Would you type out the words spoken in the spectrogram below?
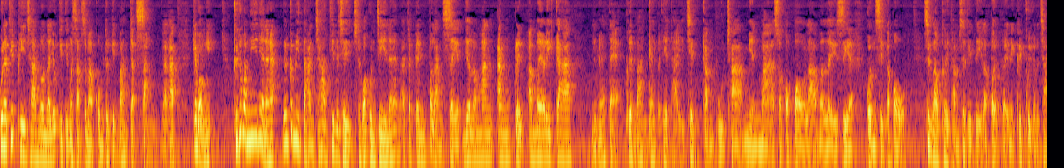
คุณอาทิตย์พีชานนท์นายกกิติมศักดิ์สมาคมธุรกิจบ้านจัดสรรนะครับแกบอกงี้คือทุกวันนี้เนี่ยนะฮะมันก็มีต่างชาติที่ไม่ใช่เฉพาะคนจีนนะอาจจะเป็นฝรั่งเศส เยอรมันอังกฤษอเมริกา หรือแม้แต่เพื่อนบ้านใกล้ประเทศไทย เช่น กัมพูชาเมียนมาสปปลาวมาเลเซีย คนสิงคโปร์ซึ่งเราเคยทำสถิติและเปิดเผยในคลิปคุยกับบัญชา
